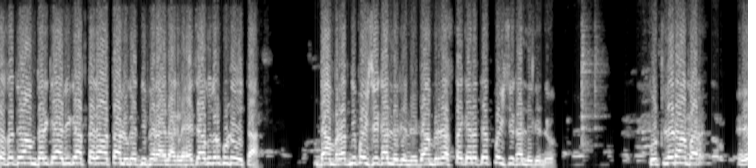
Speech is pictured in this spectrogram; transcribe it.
तसं ते आमदारकी आली की आता का तालुक्यात फिरायला लागला. ह्याच्या अगोदर कुठे होता? डांबरातनी पैसे खाल्ले त्याने. डांबरी रस्ता केला त्यात पैसे खाल्ले त्याने. कुठले डांबर? हे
